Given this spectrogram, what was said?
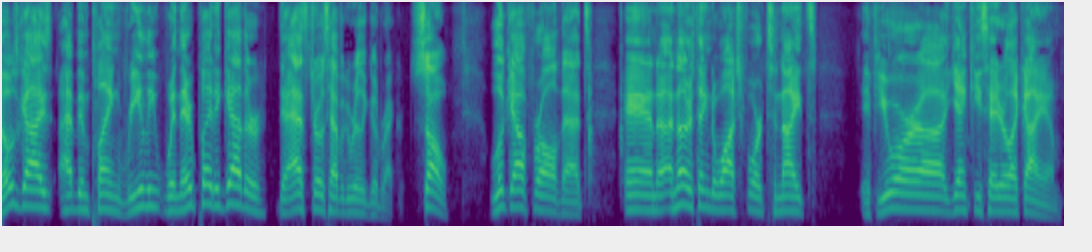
those guys have been playing really. When they play together, the Astros have a really good record. So look out for all that. And another thing to watch for tonight, if you are a Yankees hater like I am,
